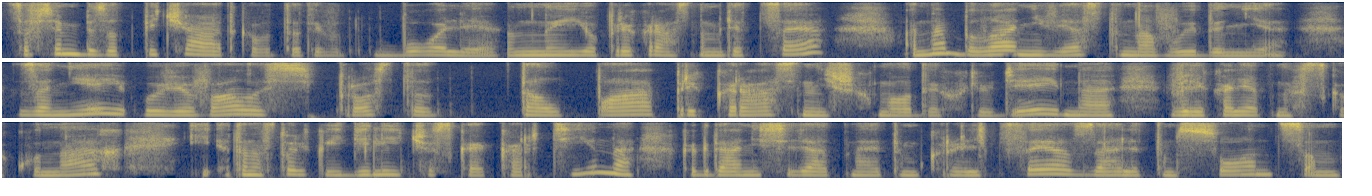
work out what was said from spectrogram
совсем без отпечатка вот этой вот боли на ее прекрасном лице, она была невеста на выданье. За ней увивалась просто толпа прекраснейших молодых людей на великолепных скакунах. И это настолько идиллическая картина, когда они сидят на этом крыльце, залитым солнцем.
